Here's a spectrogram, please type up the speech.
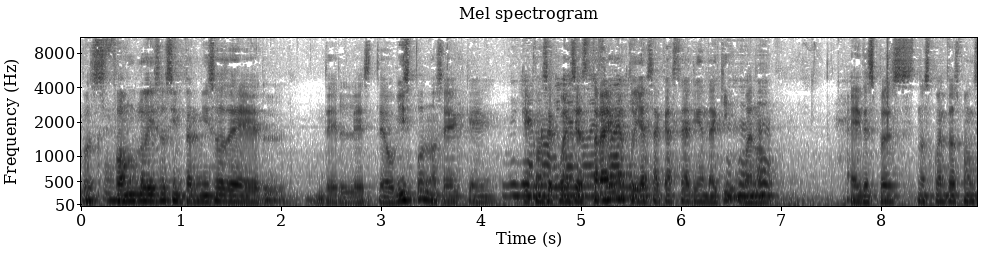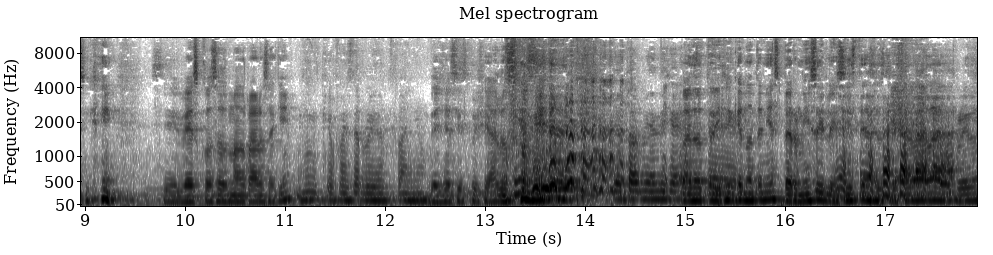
pues Ok. Fong lo hizo sin permiso del, del este obispo, no sé qué, qué no, consecuencias no traiga. Tú ya sacaste a alguien de aquí. Bueno, Ahí después nos cuentas, Pong, si, si ves cosas más raras aquí. Mm, ¿Qué fue ese ruido extraño? De hecho, sí escuché algo. Yo también dije. Cuando te este, dije que no tenías permiso y lo hiciste, se escuchaba el ruido.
